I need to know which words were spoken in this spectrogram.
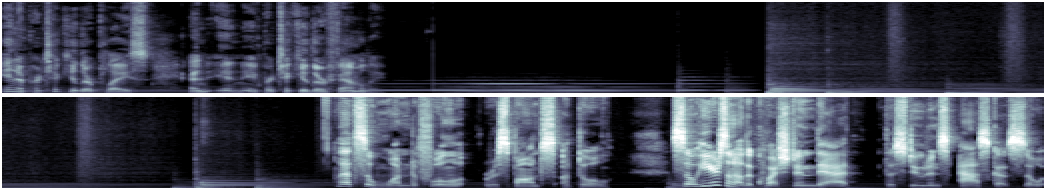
in a particular place and in a particular family. That's a wonderful response, Atul. So here's another question that the students ask us. So,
